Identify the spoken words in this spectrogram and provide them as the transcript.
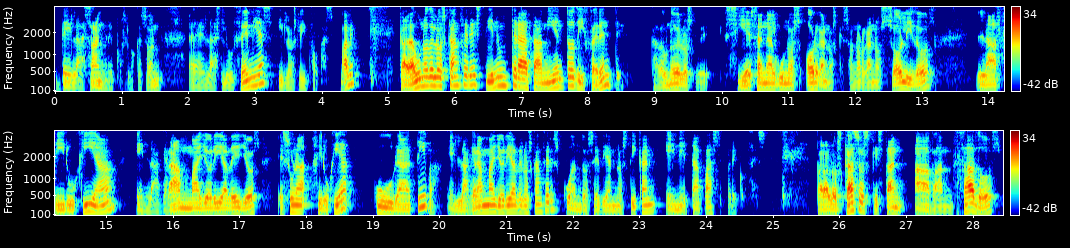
de la sangre, pues lo que son eh, las leucemias y los linfomas, ¿vale? Cada uno de los cánceres tiene un tratamiento diferente. Cada uno de los, eh, si es en algunos órganos que son órganos sólidos, la cirugía, en la gran mayoría de ellos, es una cirugía curativa en la gran mayoría de los cánceres cuando se diagnostican en etapas precoces. Para los casos que están avanzados,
